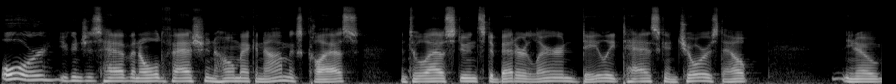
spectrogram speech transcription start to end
or you can just have an old fashioned home economics class and to allow students to better learn daily tasks and chores to help, you know,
